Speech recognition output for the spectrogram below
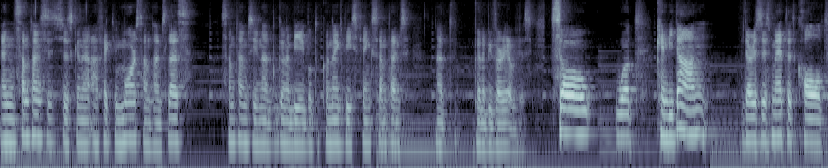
And sometimes it's just gonna affect you more, sometimes less. Sometimes you're not gonna be able to connect these things, sometimes not gonna be very obvious. So, what can be done? There is this method called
